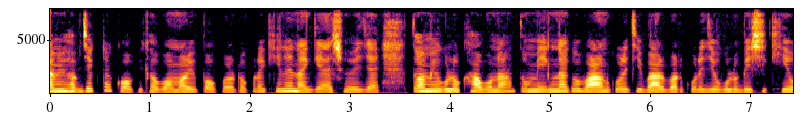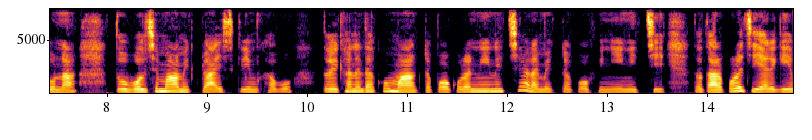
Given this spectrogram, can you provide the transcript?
আমি ভাবছি একটা কফি খাব। আমার ওই পকোড়া টকোড়া খেলে না গ্যাস হয়ে যায়। তো আমি ওগুলো খাব না। তো মেঘনাকেও বারণ করেছি বারবার করে যে, ওগুলো বেশি খেও না। তো বলছে, মা, আমি একটু আইসক্রিম খাব। তো এখানে দেখো মা একটা পকোড়া নিয়ে নিচ্ছে আর আমি একটা কফি নিয়ে নিচ্ছি। তো তারপরে চেয়ার গিয়ে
